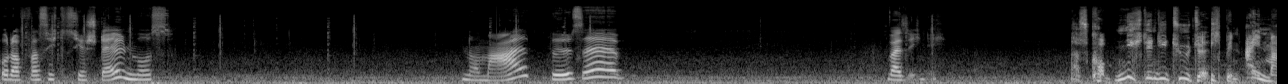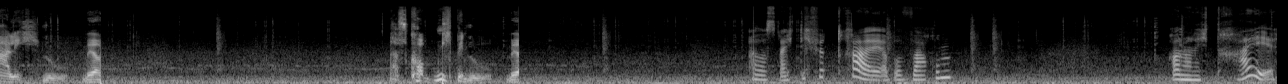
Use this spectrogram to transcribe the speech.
Oder auf was ich das hier stellen muss. Normal, böse. Weiß ich nicht. Das kommt nicht in die Tüte. Ich bin einmalig. So, mehr. Das kommt nicht bin mehr. Aber es reicht nicht für drei. Aber warum? Brauche noch nicht drei.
